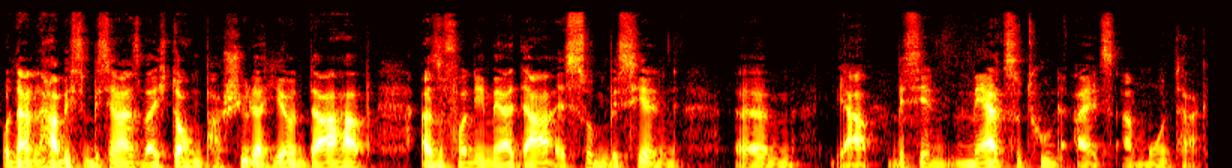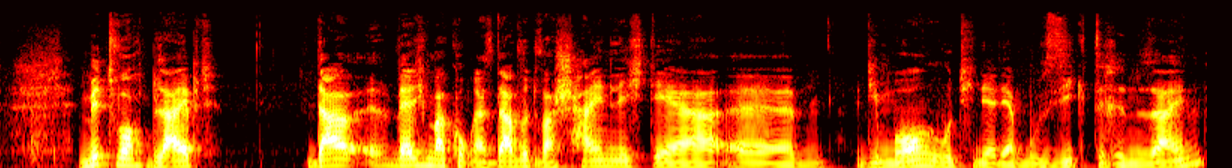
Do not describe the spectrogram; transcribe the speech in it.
Und dann habe ich es ein bisschen anders, weil ich doch ein paar Schüler hier und da habe. Also von dem her, da ist so ein bisschen, ähm, ja, bisschen mehr zu tun als am Montag. Mittwoch bleibt, da äh, werde ich mal gucken. Also da wird wahrscheinlich der, ähm, die Morgenroutine der Musik drin sein.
